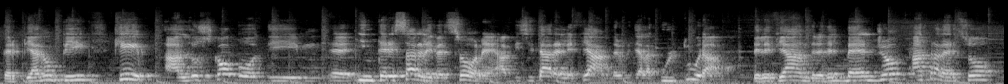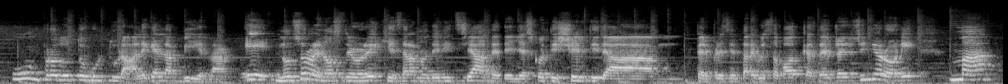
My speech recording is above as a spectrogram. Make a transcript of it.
per Piano P, che ha lo scopo di eh, interessare le persone a visitare le Fiandre, quindi alla cultura delle Fiandre del Belgio attraverso un prodotto culturale che è la birra. E non solo le nostre orecchie saranno deliziate degli ascolti scelti da, per presentare questo podcast da Eugenio Signoroni ma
